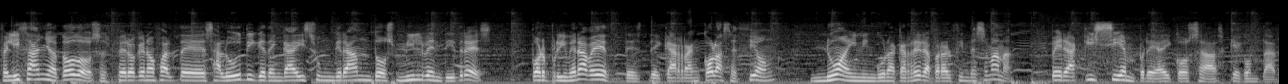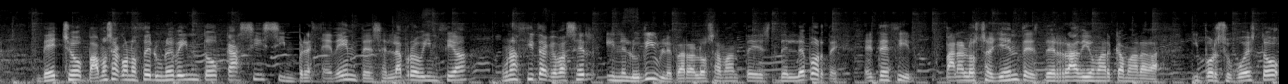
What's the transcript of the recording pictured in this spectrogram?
Feliz año a todos, espero que no falte salud y que tengáis un gran 2023. Por primera vez desde que arrancó la sección, no hay ninguna carrera para el fin de semana, pero aquí siempre hay cosas que contar. De hecho, vamos a conocer un evento casi sin precedentes en la provincia, una cita que va a ser ineludible para los amantes del deporte, es decir, para los oyentes de Radio Marca Málaga. Y por supuesto,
